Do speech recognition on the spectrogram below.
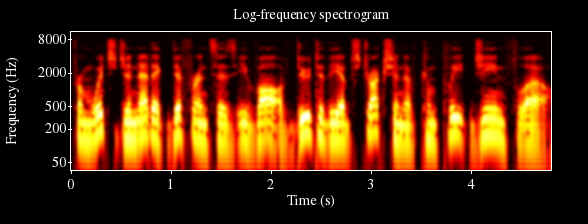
from which genetic differences evolve due to the obstruction of complete gene flow.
